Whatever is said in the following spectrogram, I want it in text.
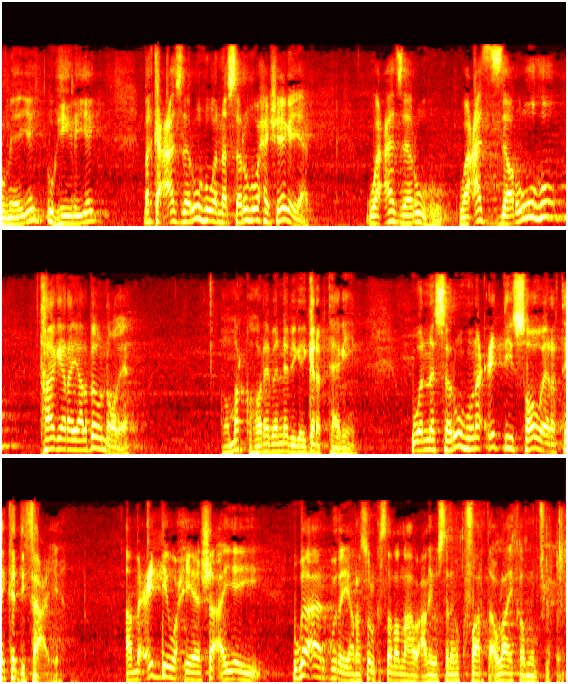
rumeeyey u hiiliyey. Marka cazaruuhu wanasaruuhu waxay sheegayaan wacazaruuhu wacazaruuhu taageerayaalbay u noqdeen. Oo marka horeba nebigay garab taagayiin wanasaruuhuna ciddii soo weerartay ka difaacaya ama ciddii waxyeesho ayay uga aargudayaan rasuulka sala allahu caleyhi wasalam kufaarta ulaaika hum muflixuun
